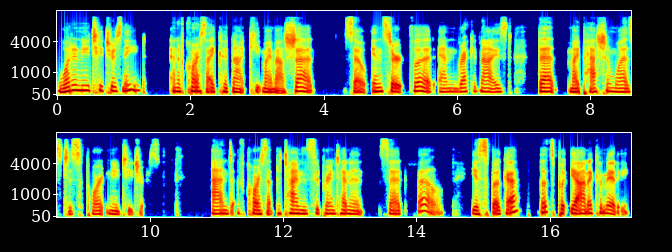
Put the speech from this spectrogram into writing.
what do new teachers need? And of course, I could not keep my mouth shut. So insert foot and recognized that my passion was to support new teachers. And of course, at the time, the superintendent said, Well, you spoke up. Let's put you on a committee.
